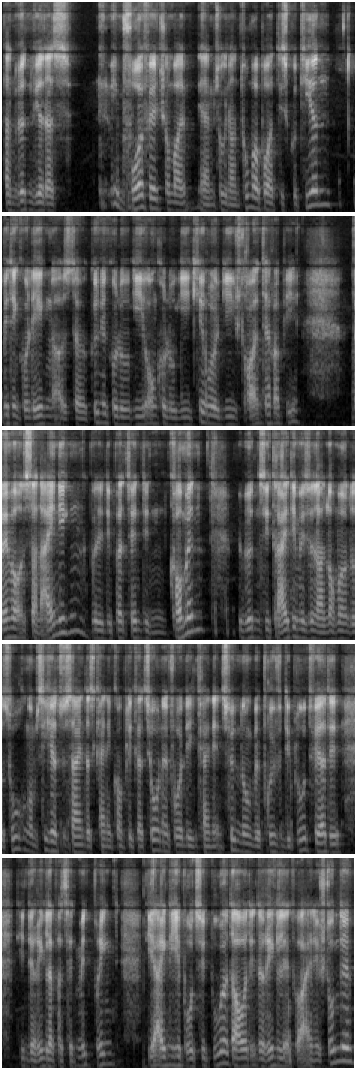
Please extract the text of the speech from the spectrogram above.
Dann würden wir das im Vorfeld schon mal in einem sogenannten Tumorboard diskutieren mit den Kollegen aus der Gynäkologie, Onkologie, Chirurgie, Strahlentherapie. Wenn wir uns dann einigen, würde die Patientin kommen. Wir würden sie dreidimensional nochmal untersuchen, um sicher zu sein, dass keine Komplikationen vorliegen, keine Entzündung. Wir prüfen die Blutwerte, die in der Regel der Patient mitbringt. Die eigentliche Prozedur dauert in der Regel etwa eine Stunde.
